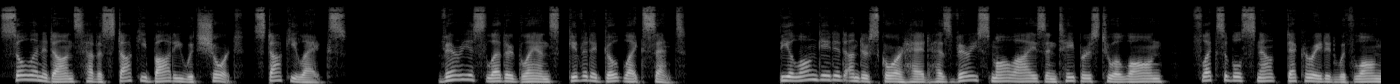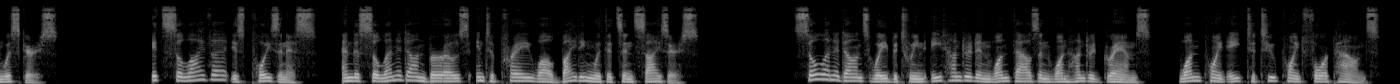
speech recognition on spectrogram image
Solenodons have a stocky body with short, stocky legs. Various leather glands give it a goat-like scent. The elongated underscore head has very small eyes and tapers to a long, flexible snout decorated with long whiskers. Its saliva is poisonous, and the solenodon burrows into prey while biting with its incisors. Solenodons weigh between 800 and 1,100 grams, 1.8 to 2.4 pounds,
